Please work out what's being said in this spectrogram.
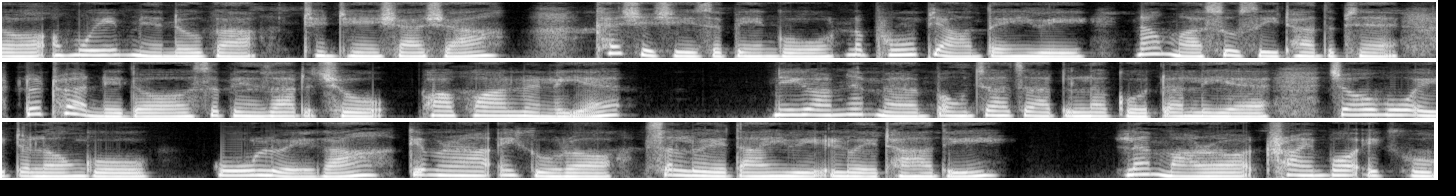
သောအမွှေးမြင်တို့ကထင်ထင်ရှားရှားခက်ရှိရှိစပင်ကိုနှစ်ဖူးပြောင်သိမ်း၍နောက်မှဆုစီထားသဖြင့်လွတ်ထွက်နေသောစပင်စားတချို့ဖွာဖွာလွင့်လျက် နေကမျက်မှန်ပုံကြကြတစ်လက်ကိုတက်လျက်ကြောဘိုးအိတ်တစ်လုံးကိုကိုးလွယ်ကကင်မရာအိတ်ကိုတော့ဆက်လွယ်တိုင်း၍အလွယ်ထားသည်လက်မှာတော့ tripod အိတ်ကို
